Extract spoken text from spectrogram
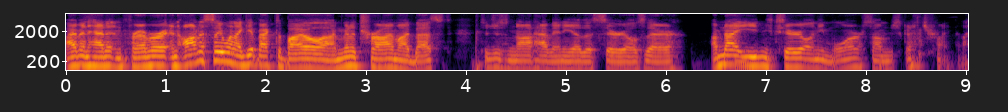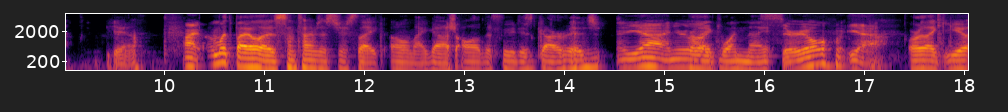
I haven't had it in forever. And honestly, when I get back to Biola, I'm gonna try my best to just not have any of the cereals there. I'm not Mm. eating cereal anymore, so I'm just gonna try not. yeah. All right. I'm with Biola. Sometimes it's just like, oh my gosh, all the food is garbage. Yeah, and you're like, like one night. cereal. Yeah. Or like you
